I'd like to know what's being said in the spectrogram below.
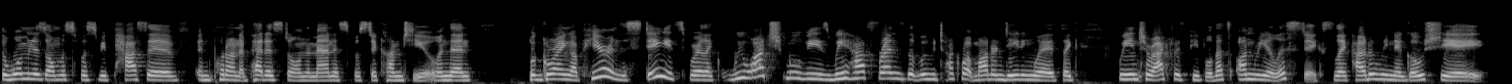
the woman is almost supposed to be passive and put on a pedestal and the man is supposed to come to you and then but growing up here in the states where like we watch movies we have friends that we talk about modern dating with like we interact with people that's unrealistic so like how do we negotiate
